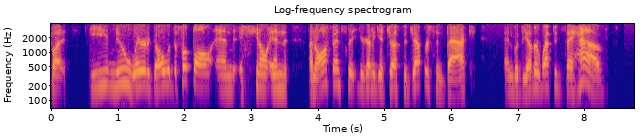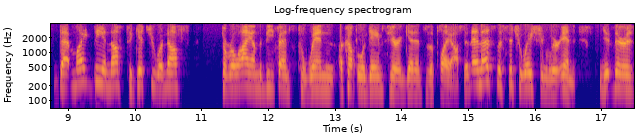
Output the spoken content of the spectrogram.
but he knew where to go with the football. And you know, in an offense that you're going to get Justin Jefferson back, and with the other weapons they have, that might be enough to get you enough to rely on the defense to win a couple of games here and get into the playoffs. And, and that's the situation we're in. There's,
